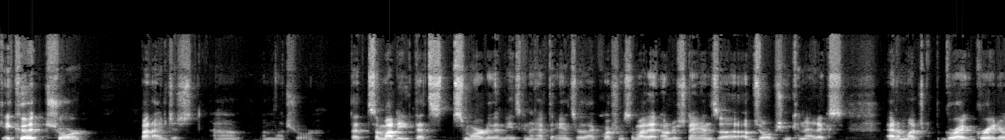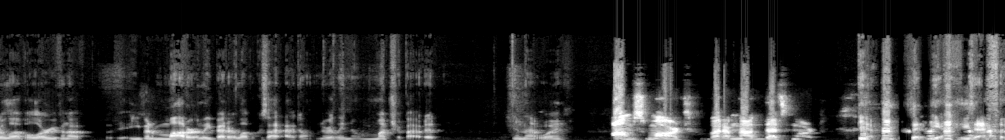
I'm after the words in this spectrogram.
It could, sure but I just uh, I'm not sure that somebody that's smarter than me is going to have to answer that question. Somebody that understands uh, absorption kinetics at a much great, greater level, or even a even moderately better level, because I, I don't really know much about it in that way. I'm smart, but I'm not that smart. Yeah, yeah, exactly.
